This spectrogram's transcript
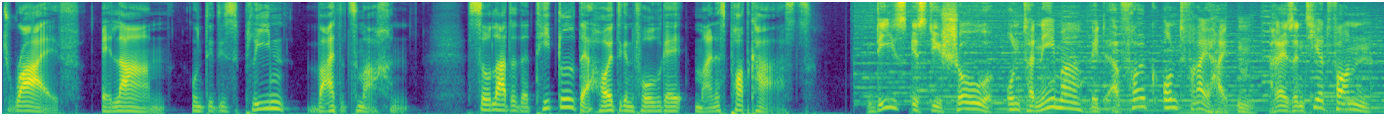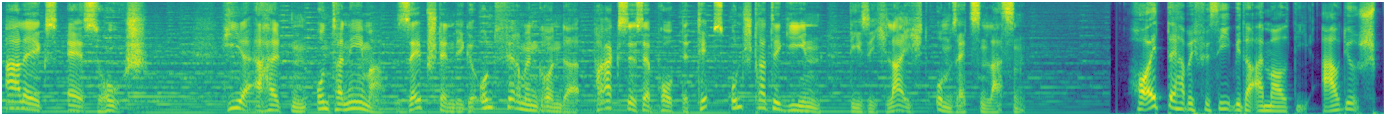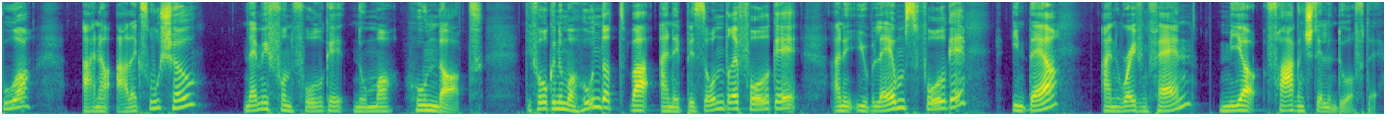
Drive, Elan und die Disziplin weiterzumachen. So lautet der Titel der heutigen Folge meines Podcasts. Dies ist die Show Unternehmer mit Erfolg und Freiheiten, präsentiert von Alex S. Rouge. Hier erhalten Unternehmer, Selbstständige und Firmengründer praxiserprobte Tipps und Strategien, die sich leicht umsetzen lassen. Heute habe ich für Sie wieder einmal die Audiospur einer Alex Rouge Show, nämlich von Folge Nummer 100. Die Folge Nummer 100 war eine besondere Folge, eine Jubiläumsfolge, in der ein Raving-Fan mir Fragen stellen durfte.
